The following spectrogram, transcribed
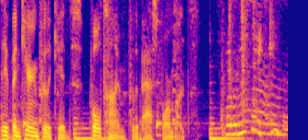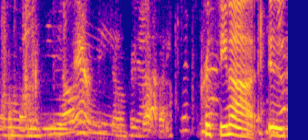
They've been caring for the kids full time for the past four months. Hey, what do you say? There we go. Good job, buddy. Christina is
